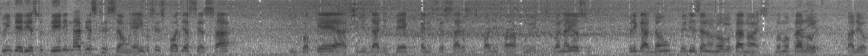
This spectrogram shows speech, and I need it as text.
do endereço dele na descrição. E aí vocês podem acessar e qualquer atividade técnica necessária, vocês podem falar com eles. Vanailson, brigadão, feliz ano novo para nós. Vamos para a luta. Valeu.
